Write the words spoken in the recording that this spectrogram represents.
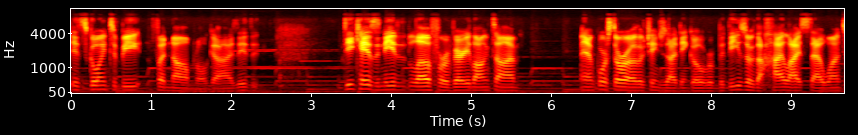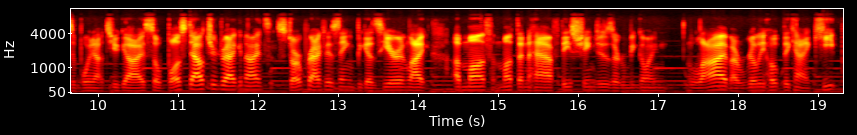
It's going to be phenomenal, guys. It, DK has needed love for a very long time. And of course, there are other changes I didn't go over, but these are the highlights that I wanted to point out to you guys. So bust out your Dragonknights, start practicing, because here in like a month, month and a half, these changes are going to be going live. I really hope they kind of keep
